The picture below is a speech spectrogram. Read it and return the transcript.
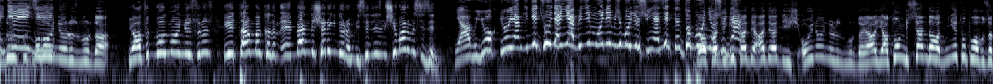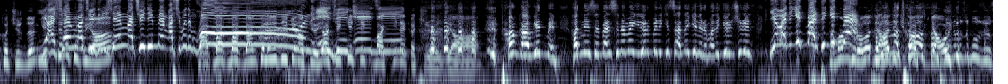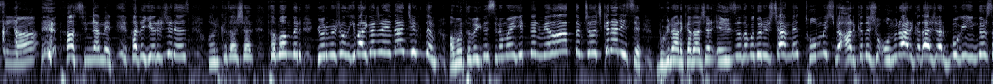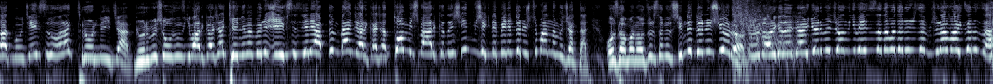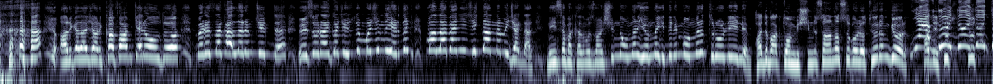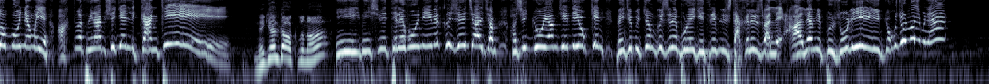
ya. Dur futbol oynuyoruz burada. Ya futbol mu oynuyorsunuz? İyi tamam bakalım. E, ben dışarı gidiyorum. İstediğiniz bir şey var mı sizin? Ya yok diyor ya amca geç oradan ya bizim oynayımızı bozuyorsun ya zaten top Yok oynuyorsun hadi git ya. hadi hadi hadi iş oyun oynuyoruz burada ya. Ya Tom biz sen daha niye topu havuza kaçırdın? Ya Geçsene sen topu kaçırdın ya. sen kaçırdın ben kaçırmadım. Bak bak bak ben kalede değilken atıyor. Ya çekil çekil bak yine kaçırıyoruz ya. tamam kavga etmeyin. Hadi neyse ben sinemaya gidiyorum. Bir iki saate gelirim. Hadi görüşürüz. Ya hadi gitme artık gitme. Tamam Gürol hadi Tamam hadi lan, git tamam, artık ya. Oyunumuzu bozuyorsun ya. tamam sinirlenmeyin. Hadi görüşürüz. Arkadaşlar tamamdır. Görmüş olduğunuz gibi arkadaşlar evden çıktım. Ama tabii ki de sinemaya gitmedim. Yalan attım çalışkan ailesi. Bugün arkadaşlar evsiz adama dönüşeceğim ve Tommiş ve arkadaşı Onur'u arkadaşlar bugün 24 saat boyunca evsiz olarak trolleyeceğim. Görmüş olduğunuz gibi arkadaşlar kendime böyle evsiz yeri yaptım. Bence arkadaşlar Tommiş ve arkadaşı hiçbir şekilde benim dönüştüğümü anlamayacaklar. O zaman hazırsanız şimdi dönüşüyorum. Evet arkadaşlar görmüş olduğunuz gibi evsiz adama dönüştüm. Şuna baksanıza. arkadaşlar kafam kel oldu. Böyle sakallarım çıktı. Ve sonra arkadaşlar üstüm başım da yırtık. Vallahi ben hiç şekilde anlamayacaklar. Neyse bakalım o zaman şimdi onların yanına gidelim ve onları trolleyelim. Hadi bak Tom şimdi sana nasıl gol atıyorum gör. Ya hadi dur tut dur tut. dur top oynamayı. Aklıma fena bir şey geldi kanki. Ne geldi aklına? Ee, ben şimdi telefonu eve kızları çağıracağım. Hazır Göğe amca evde yokken bence bütün kızları buraya getirebiliriz. Takılırız vallahi. Alem yapıyoruz. Olayım. Çok güzel olmaz mı lan?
